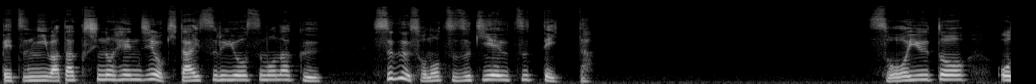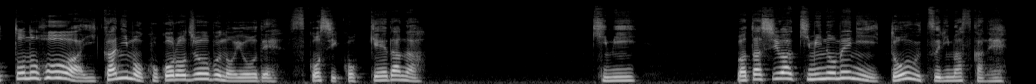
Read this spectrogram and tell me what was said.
別に私の返事を期待する様子もなく、すぐその続きへ移っていった。そう言うと、夫の方はいかにも心丈夫のようで少し滑稽だが、君、私は君の目にどう映りますかね？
